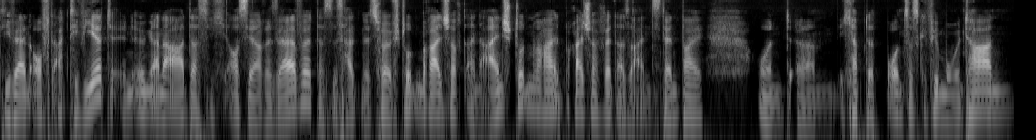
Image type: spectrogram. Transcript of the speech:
die werden oft aktiviert in irgendeiner Art, dass ich aus der Reserve, das ist halt eine 12-Stunden-Bereitschaft, eine 1-Stunden-Bereitschaft wird, also ein Standby. Und ähm, ich habe bei uns das Gefühl momentan,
